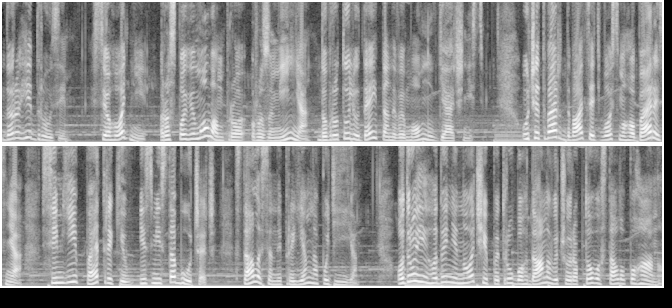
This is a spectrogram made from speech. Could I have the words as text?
Дорогі друзі, сьогодні розповімо вам про розуміння, доброту людей та невимовну вдячність. У четвер, 28 березня, в сім'ї Петриків із міста Бучач сталася неприємна подія. О другій годині ночі Петру Богдановичу раптово стало погано.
